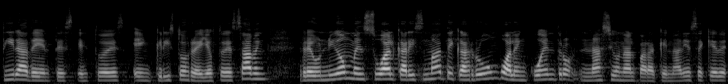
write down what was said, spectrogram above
Tiradentes, esto es en Cristo Rey. Ya ustedes saben, reunión mensual carismática rumbo al encuentro nacional para que nadie se quede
